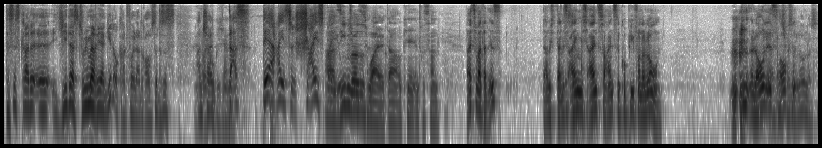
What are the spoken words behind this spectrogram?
Das ist gerade, äh, jeder Streamer reagiert auch gerade voll darauf. So, das ist anscheinend guck ich an. das, der heiße Scheiß bei ah, YouTube. 7 versus Wild. Da, okay, interessant. Weißt du, was das ist? Da hab ich, das ist eigentlich eins zu eins eine Kopie von Alone. Alone ist nicht, auch so. Alone ist.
